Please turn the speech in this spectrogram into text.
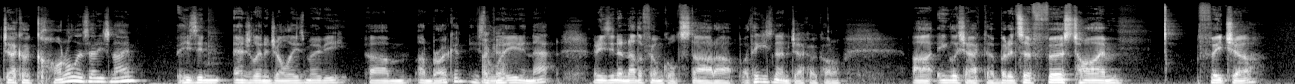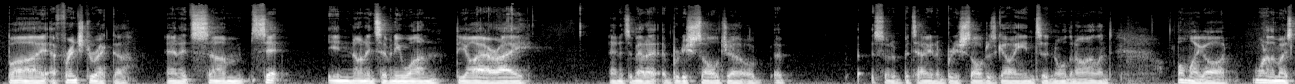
Jack O'Connell. Is that his name? He's in Angelina Jolie's movie um, Unbroken. He's the lead in that, and he's in another film called Starred Up. I think his name's Jack O'Connell, uh, English actor, but it's a first time feature by a French director, and it's um, set in 1971, the IRA, and it's about a, a British soldier or a, a sort of battalion of British soldiers going into Northern Ireland. Oh my God, one of the most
